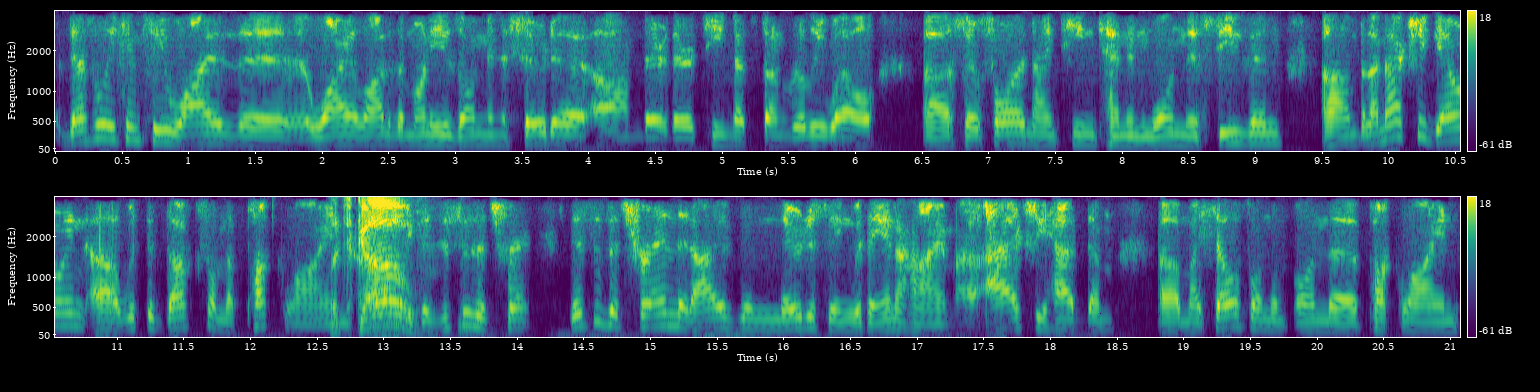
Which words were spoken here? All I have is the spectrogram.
Definitely can see why the why a lot of the money is on Minnesota. Um, they're they're a team that's done really well uh, so far, 19, 10, and one this season. Um, but I'm actually going uh, with the Ducks on the puck line. Let's go um, because this is a trend. This is a trend that I've been noticing with Anaheim. Uh, I actually had them uh, myself on the on the puck line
